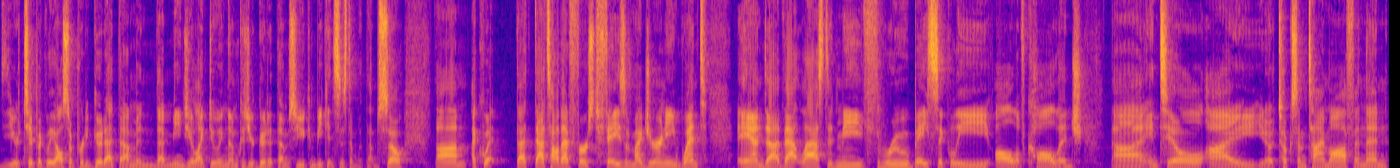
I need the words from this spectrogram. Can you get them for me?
you're typically also pretty good at them, and that means you like doing them because you're good at them, so you can be consistent with them. So um, I quit. That that's how that first phase of my journey went, and uh, that lasted me through basically all of college. Uh, until I, you know, took some time off and then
